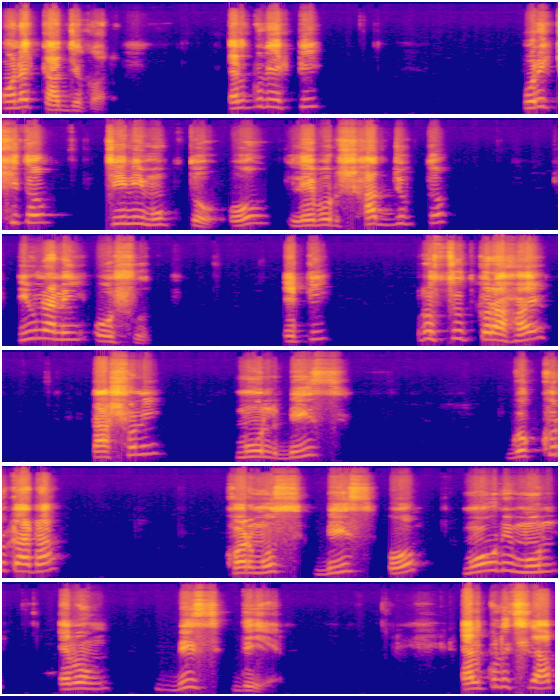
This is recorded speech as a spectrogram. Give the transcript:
অনেক কার্যকর। অ্যালকুলি একটি পরীক্ষিত চিনি মুক্ত ও লেবুর স্বাদযুক্ত ইউনানি ওষুধ। এটি প্রস্তুত করা হয় কাশনি মূল বীজ, গক্ষুর কাটা, খরমুজ বীজ ও মৌরি মূল এবং বীজ দিয়ে। অ্যালকোহলিক সিরাপ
